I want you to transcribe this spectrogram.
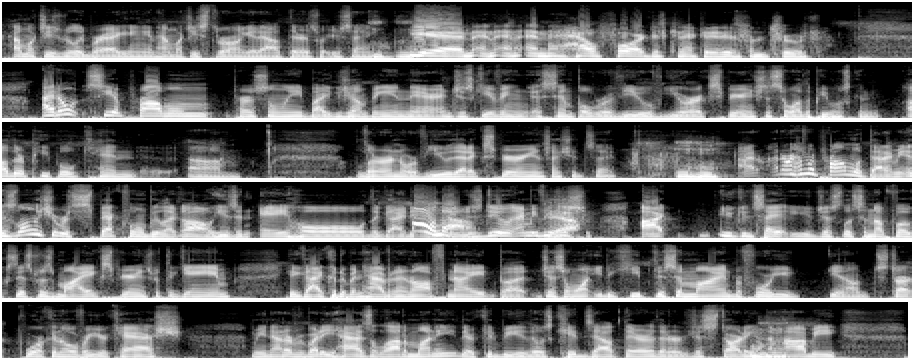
How much he's really bragging and how much he's throwing it out there is what you're saying. Yeah, and, and, and, and how far disconnected it is from the truth. I don't see a problem personally by jumping in there and just giving a simple review of your experience, just so other people can other people can um, learn or view that experience. I should say. Mm-hmm. I, I don't have a problem with that. I mean, as long as you're respectful and be like, "Oh, he's an a hole. The guy didn't oh, know what he was doing." I mean, if you Yeah. just, I, you can say, "You just listen up, folks. This was my experience with the game. The guy could have been having an off night, but just I want you to keep this in mind before you, you know, start forking over your cash." I mean, not everybody has a lot of money. There could be those kids out there that are just starting in the mm-hmm. hobby.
